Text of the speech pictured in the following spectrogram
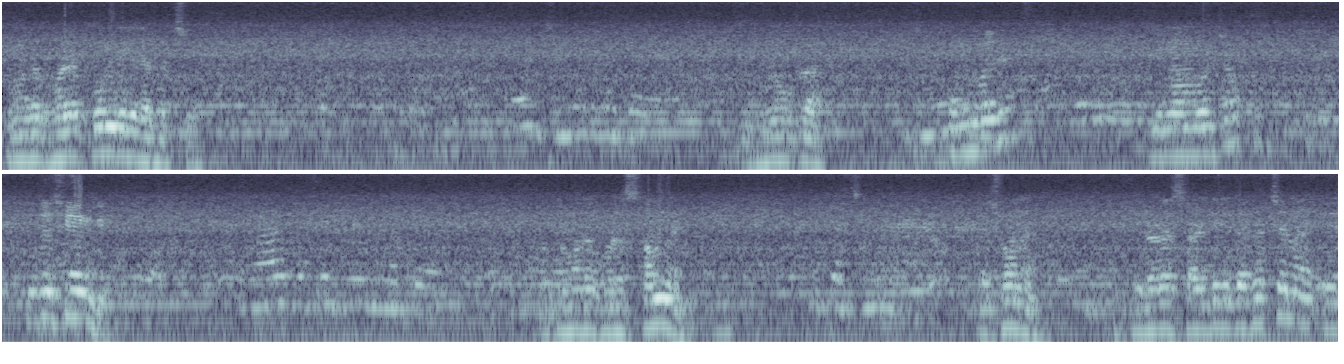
তোমাদের ঘরের কোন দিকে দেখাচ্ছে? নৌকা কোন বলে কি নাম বলছো? তুই সিঙ্গি তোমাদের ঘরের সামনে? পেছনে পিলারের সাইড দিকে দেখাচ্ছে না এই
